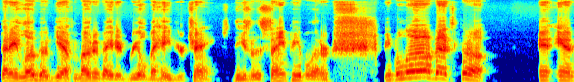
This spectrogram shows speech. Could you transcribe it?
that a logo gift motivated real behavior change. These are the same people that are, people love that stuff. And, and,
